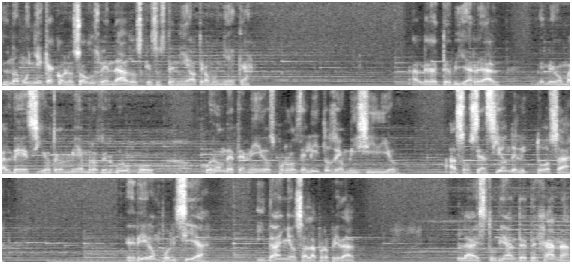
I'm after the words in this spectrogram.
y una muñeca con los ojos vendados que sostenía otra muñeca. Alete Villarreal, de León Valdés y otros miembros del grupo fueron detenidos por los delitos de homicidio, asociación delictuosa, herir a un policía y daños a la propiedad. La estudiante tejana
